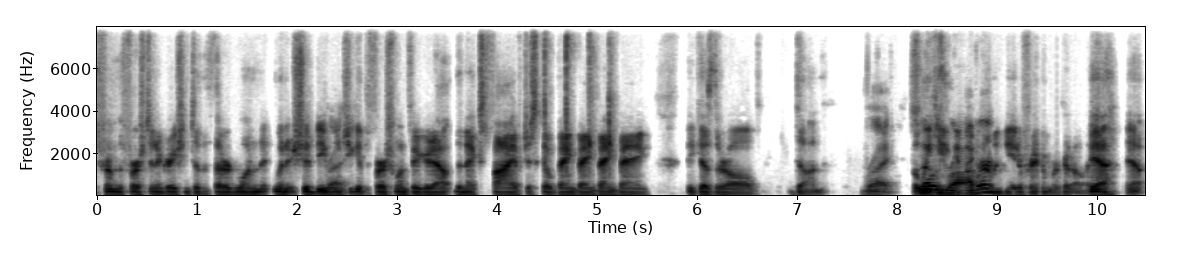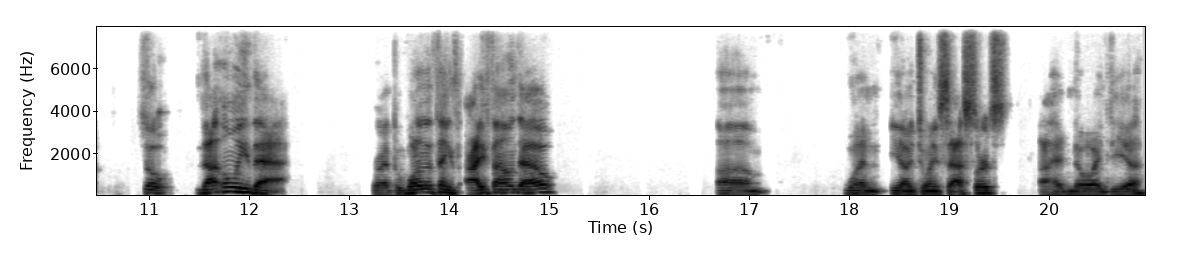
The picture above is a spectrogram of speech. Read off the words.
from the first integration to the third one when it should be Right. once you get the first one figured out, the next five just go bang bang bang bang because they're all done. Right. But So we that was can't get the Robert. data framework at all. Yeah, yeah. So not only that, right, but one of the things I found out um, when you know I joined SaaS Alerts, I had no idea.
